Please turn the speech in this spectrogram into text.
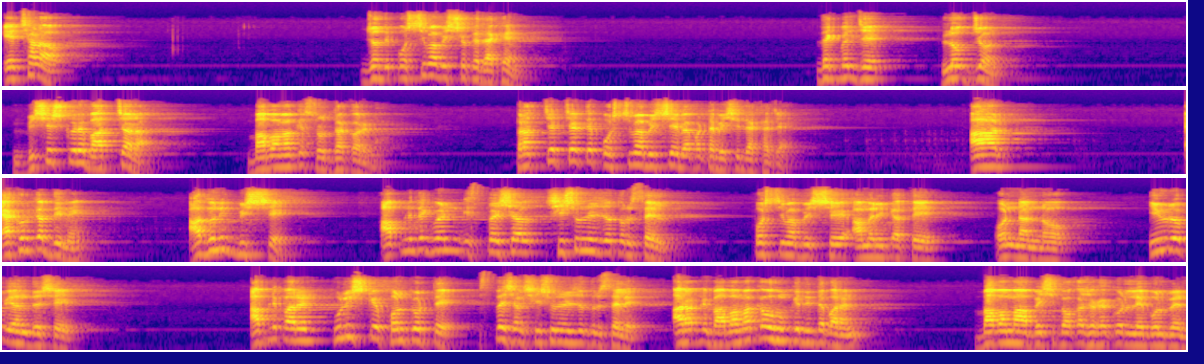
এছাড়াও, যদি পশ্চিমা বিশ্বকে দেখেন, দেখবেন যে লোকজন, বিশেষ করে বাচ্চারা বাবা মাকে শ্রদ্ধা করে না। প্রাচ্যের চাইতে পশ্চিমা বিশ্বে ব্যাপারটা বেশি দেখা যায়। আর এখনকার দিনে আধুনিক বিশ্বে, আপনি দেখবেন স্পেশাল শিশু নির্যাতন সেল পশ্চিমা বিশ্বে, আমেরিকাতে, অন্যান্য ইউরোপিয়ান দেশে। আপনি পারেন পুলিশকে ফোন করতে স্পেশাল শিশু নির্যাতন সেলে আর আপনি বাবা মাকেও হুমকি দিতে পারেন। বাবা মা বেশি বকাঝকা করলে বলবেন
